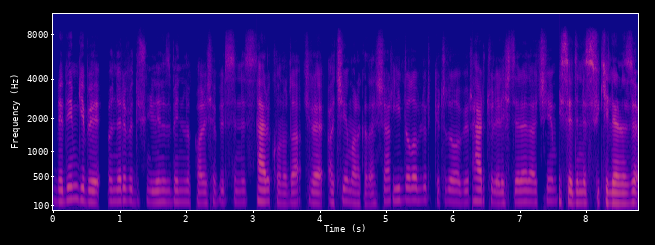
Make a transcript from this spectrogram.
Dediğim gibi öneri ve düşüncelerinizi benimle paylaşabilirsiniz. Her konuda fikre açayım arkadaşlar. İyi de olabilir, kötü de olabilir. Her türlü eleştiriye de açayım. İstediğiniz fikirlerinizi,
